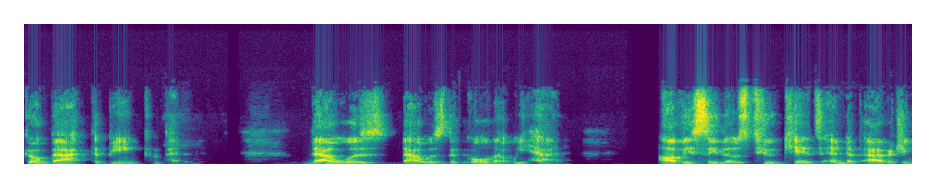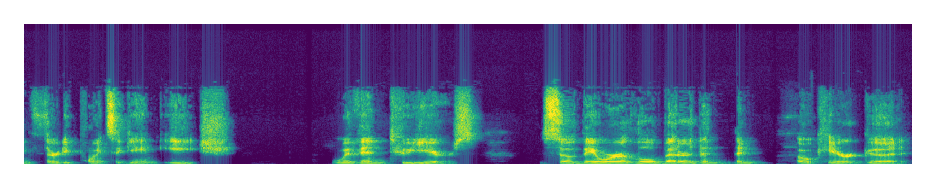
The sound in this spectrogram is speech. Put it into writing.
go back to being competitive. That was that was the goal that we had obviously those two kids end up averaging 30 points a game each within two years. So they were a little better than than okay or good.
